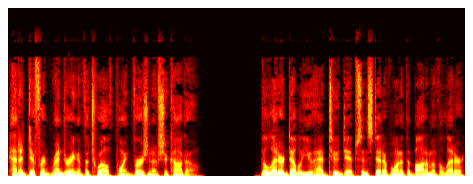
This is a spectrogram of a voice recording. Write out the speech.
had a different rendering of the 12 point version of Chicago. The letter W had two dips instead of one at the bottom of the letter,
